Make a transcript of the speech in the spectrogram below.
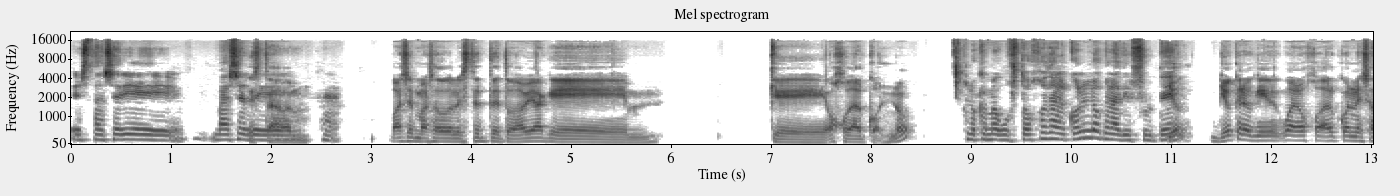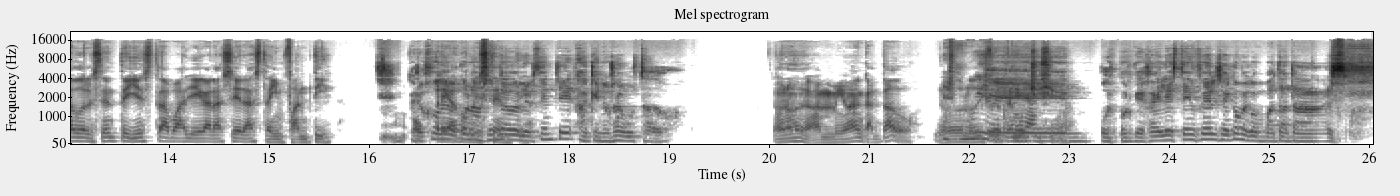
Esta serie va a ser de. Eh. Va a ser más adolescente todavía que. que Ojo de Halcón, ¿no? Lo que me gustó Ojo de Halcón, lo que la disfruté. Yo, creo que igual Ojo de Halcón es adolescente y esta va a llegar a ser hasta infantil. Pero Ojo de Halcón, siendo adolescente, a que nos ha gustado. No, no, a mí me ha encantado. es muy muchísimo. Pues porque Haile Steinfeld se come con patatas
